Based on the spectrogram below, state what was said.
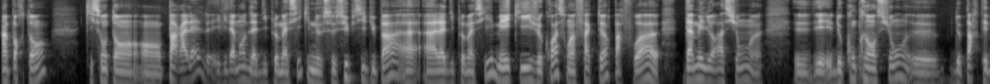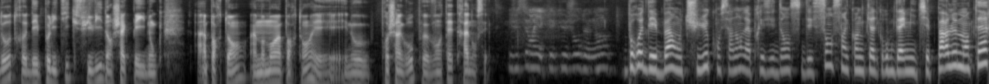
importants qui sont en, parallèle, évidemment, de la diplomatie, qui ne se substituent pas à, la diplomatie, mais qui, je crois, sont un facteur parfois euh, d'amélioration, euh, de compréhension euh, de part et d'autre des politiques suivies dans chaque pays. Donc, important, un moment important, et, nos prochains groupes vont être annoncés. Justement, il y a quelques jours, de nombreux débats ont eu lieu concernant la présidence des 154 groupes d'amitié parlementaire.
